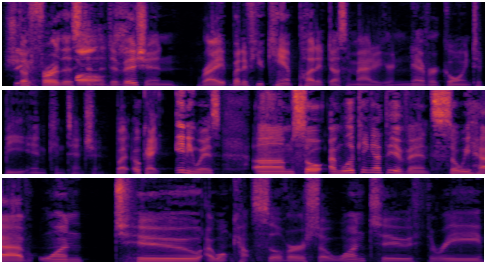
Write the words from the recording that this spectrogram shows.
She the can throw furthest in the division, right? But if you can't putt, it doesn't matter. You're never going to be in contention. But okay, anyways, um, so I'm looking at the events. So we have one, two, I won't count silver. So one, two, three,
